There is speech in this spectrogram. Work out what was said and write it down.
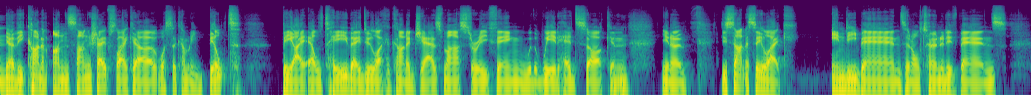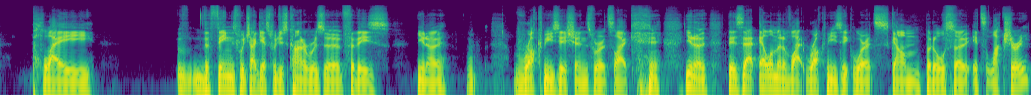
you know, the kind of unsung shapes, like uh, what's the company built? B I L T. They do like a kind of jazz mastery thing with a weird headstock, and you know, you're starting to see like indie bands and alternative bands play the things which I guess were just kind of reserved for these, you know, rock musicians where it's like, you know, there's that element of like rock music where it's scum, but also it's luxury.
